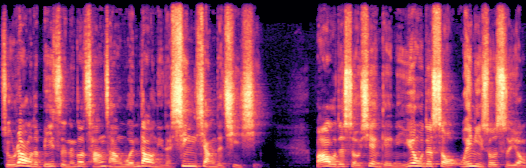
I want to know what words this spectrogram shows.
主，让我的鼻子能够常常闻到你的馨香的气息。把我的手献给你，愿我的手为你所使用。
